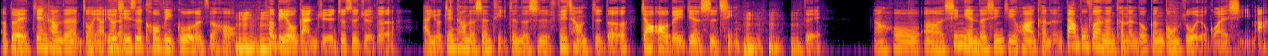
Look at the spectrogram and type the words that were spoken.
啊，对，健康真的很重要，尤其是 COVID 过了之后，嗯，特别有感觉，就是觉得。啊有健康的身体，真的是非常值得骄傲的一件事情。嗯嗯嗯，对。然后呃，新年的新计划，可能大部分人可能都跟工作有关系吧，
